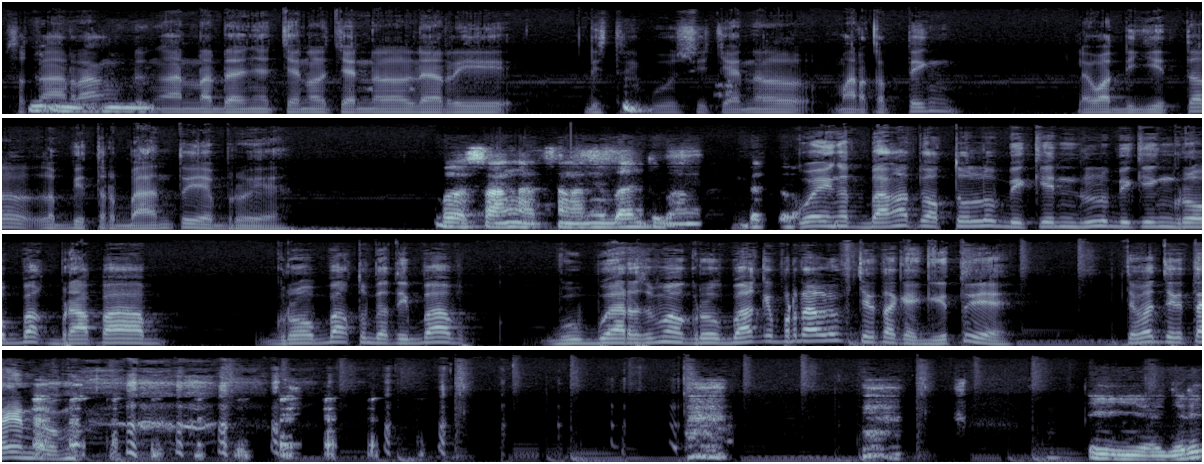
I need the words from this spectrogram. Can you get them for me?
Sekarang Mm-mm. dengan adanya channel-channel dari distribusi channel marketing lewat digital lebih terbantu ya bro ya. Wah, sangat sangat membantu banget. Betul. Gue inget banget waktu lu bikin dulu bikin gerobak berapa gerobak tuh tiba-tiba bubar semua gerobaknya pernah lu cerita kayak gitu ya? Coba ceritain dong. Iya, jadi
